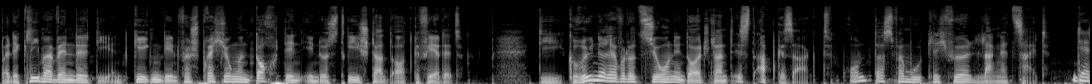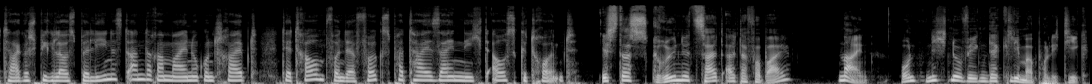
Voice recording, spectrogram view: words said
bei der Klimawende, die entgegen den Versprechungen doch den Industriestandort gefährdet. Die grüne Revolution in Deutschland ist abgesagt und das vermutlich für lange Zeit. Der Tagesspiegel aus Berlin ist anderer Meinung und schreibt, der Traum von der Volkspartei sei nicht ausgeträumt. Ist das grüne Zeitalter vorbei? Nein, und nicht nur wegen der Klimapolitik,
